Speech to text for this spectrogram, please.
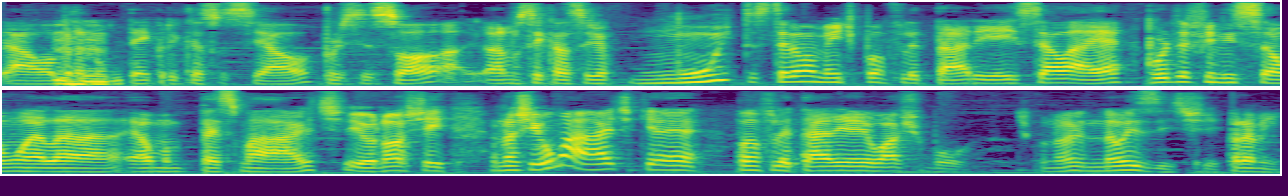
A obra uhum. não tem crítica social por si só, a não ser que ela seja muito, extremamente panfletária. E aí, se ela é, por definição, ela é uma péssima arte. Eu não achei, eu não achei uma arte que é panfletária e eu acho boa. Tipo, não, não existe para mim.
